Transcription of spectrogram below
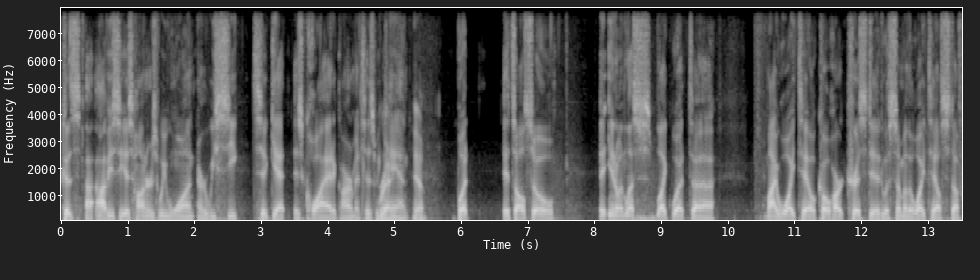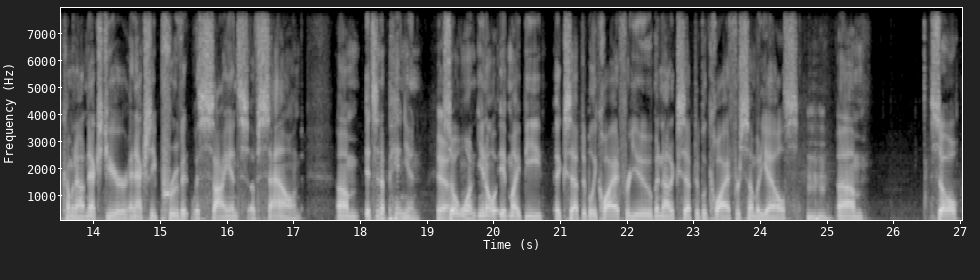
because uh, obviously as hunters we want or we seek to get as quiet a garments as we Right. can. Yep. but it's also, you know, unless like what uh, my whitetail cohort Chris did with some of the whitetail stuff coming out next year and actually prove it with science of sound, um, it's an opinion. Yeah. So one, you know, it might be acceptably quiet for you, but not acceptably quiet for somebody else. Um, so,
